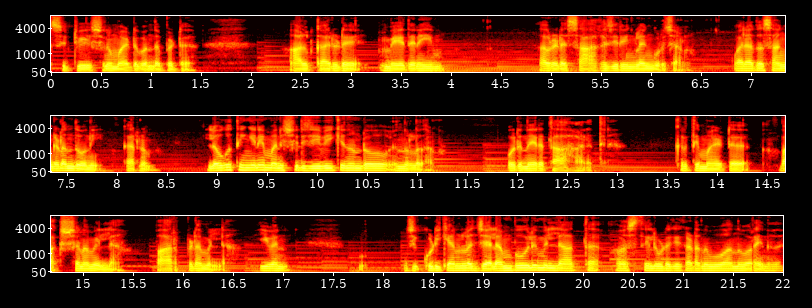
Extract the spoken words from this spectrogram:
സിറ്റുവേഷനുമായിട്ട് ബന്ധപ്പെട്ട് ആൾക്കാരുടെ വേദനയും അവരുടെ സാഹചര്യങ്ങളെയും കുറിച്ചാണ്. വല്ലാത്ത സങ്കടം തോന്നി. കാരണം ലോകത്ത് ഇങ്ങനെ മനുഷ്യർ ജീവിക്കുന്നുണ്ടോ എന്നുള്ളതാണ്. ഒരു നേരത്തെ ആഹാരത്തിന്. കൃത്യമായിട്ട് ഭക്ഷണമില്ല പാർപ്പിടമില്ല. ഈവൻ കുടിക്കാനുള്ള ജലം പോലും ഇല്ലാത്ത അവസ്ഥയിലൂടെയൊക്കെ കടന്നു പോകാമെന്ന് പറയുന്നത്.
